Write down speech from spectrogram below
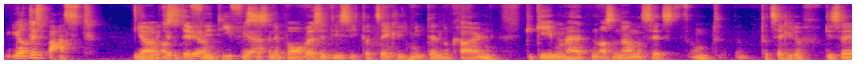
ja, das passt. Ja, also das, definitiv ja, ist es eine Bauweise, die sich tatsächlich mit den lokalen Gegebenheiten auseinandersetzt und tatsächlich auf diese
